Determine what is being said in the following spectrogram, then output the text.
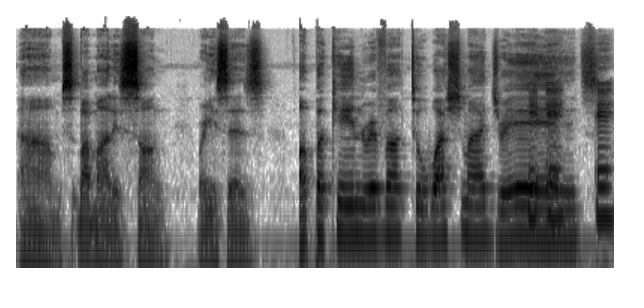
um, Bob Marley's song where he says, "Up a Cane River to wash my eh, dreads, eh,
